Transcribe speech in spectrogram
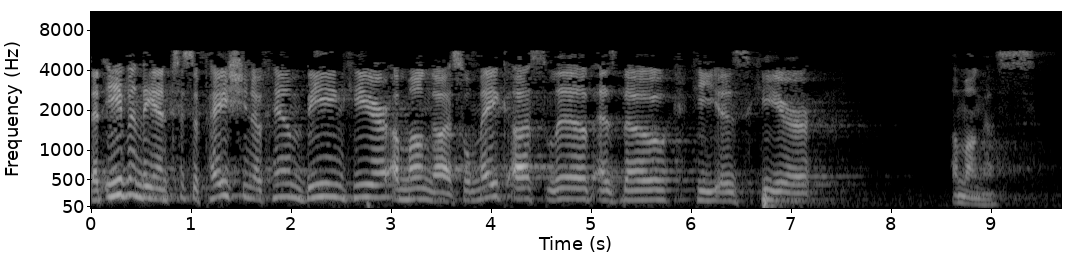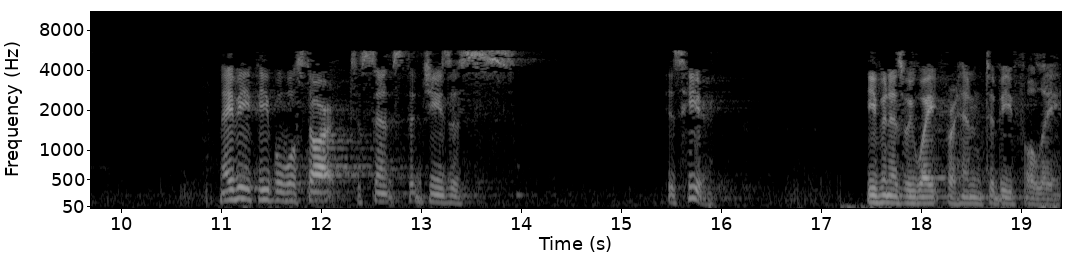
That even the anticipation of Him being here among us will make us live as though He is here among us. Maybe people will start to sense that Jesus is here, even as we wait for Him to be fully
